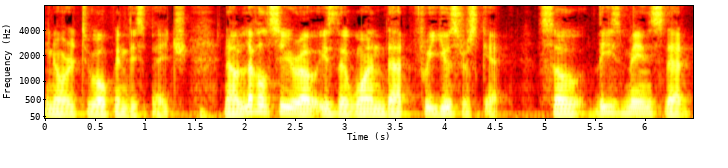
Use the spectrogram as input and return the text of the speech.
in order to open this page. Now level 0 is the one that free users get. So this means that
